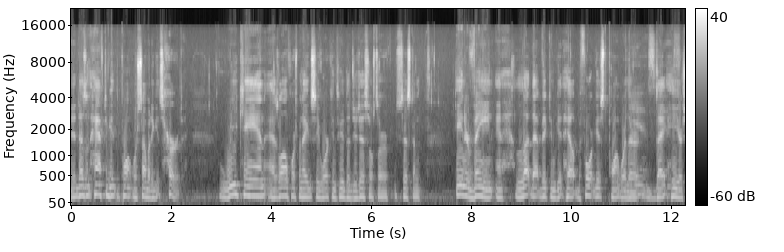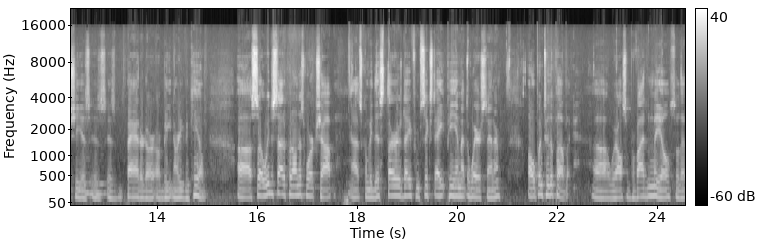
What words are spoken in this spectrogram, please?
It doesn't have to get to the point where somebody gets hurt. We can, as law enforcement agency working through the judicial system, intervene and let that victim get help before it gets to the point where they're, Yes, they, yes. he or she is, is, is battered or, or beaten or even killed. Uh, so we decided to put on this workshop. Uh, it's going to be this Thursday from 6 to 8 p.m. at the Ware Center, open to the public. Uh, we're also providing a meal so that,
